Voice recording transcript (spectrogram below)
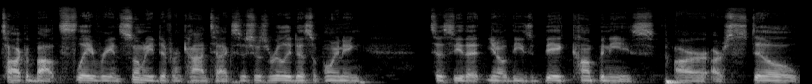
talk about slavery in so many different contexts. It's just really disappointing to see that you know these big companies are are still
